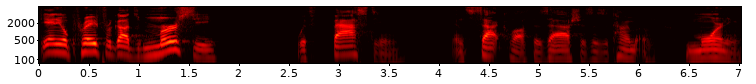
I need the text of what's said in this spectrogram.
Daniel prayed for God's mercy with fasting and sackcloth as ashes as a time of mourning.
